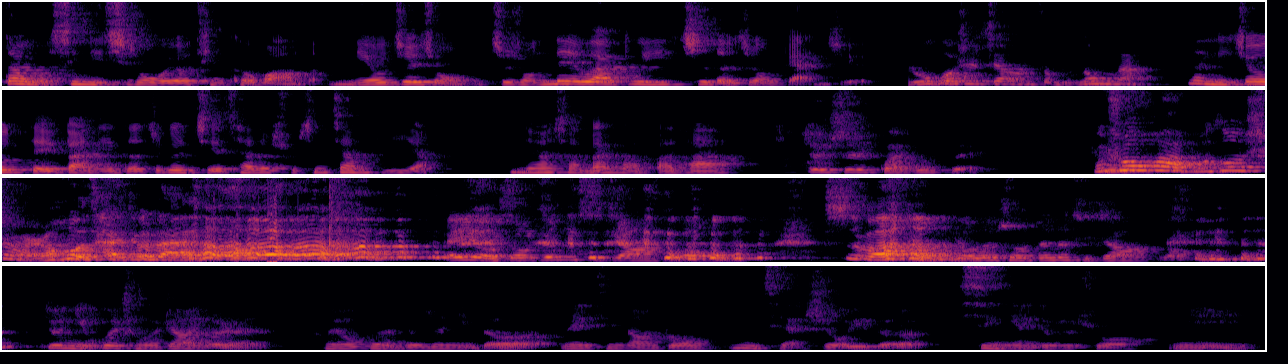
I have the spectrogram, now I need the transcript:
但我心里其实我有挺渴望的，你有这种这种内外不一致的这种感觉，如果是这样，怎么弄呢？那你就得把你的这个劫财的属性降低呀、你要想办法把它就是管住嘴。不说话不做事儿，然后财就来了，哎，有时候真的是这样子哦，是吧？有有的时候真的是这样子哦，就你会成为这样一个人，很有可能就是你的内心当中目前是有一个信念，就是说你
